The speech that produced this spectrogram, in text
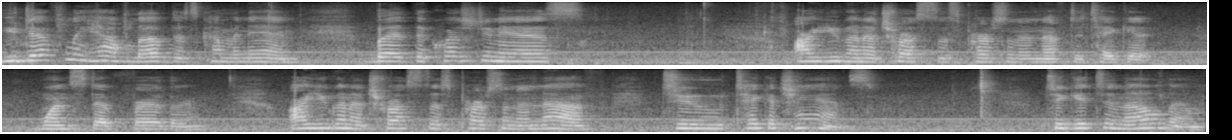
You definitely have love that's coming in. But the question is, are you going to trust this person enough to take it one step further? Are you going to trust this person enough to take a chance? To get to know them?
